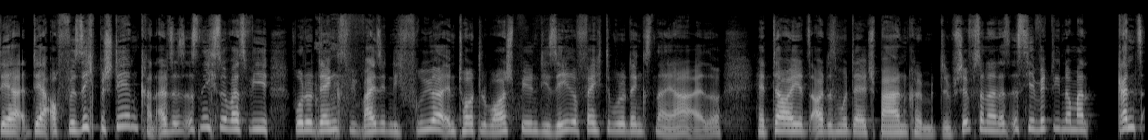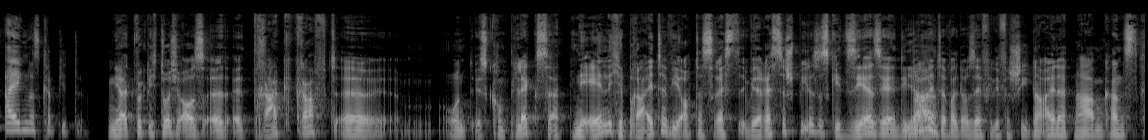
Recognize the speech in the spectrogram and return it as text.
der, der auch für sich bestehen kann. Also es ist nicht so was wie, wo du denkst, wie weiß ich nicht, früher in Total War Spielen die Seegefechte, wo du denkst, na ja, also hätte er jetzt auch das Modell sparen können mit dem Schiff, sondern es ist hier wirklich nochmal ein ganz eigenes Kapitel. Ja, hat wirklich durchaus äh, äh, Tragkraft äh, und ist komplex, hat eine ähnliche Breite wie auch das Rest, wie der Rest des Spiels. Es geht sehr, sehr in die ja. Breite, weil du auch sehr viele verschiedene Einheiten haben kannst,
